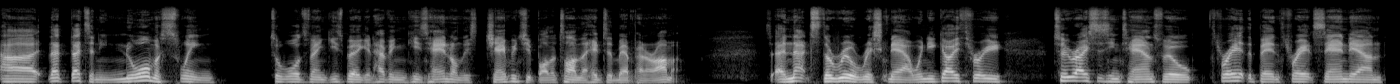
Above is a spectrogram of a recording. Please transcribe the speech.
Uh, that that's an enormous swing towards Van Gisbergen having his hand on this championship by the time they head to Mount Panorama. And that's the real risk now. When you go through two races in Townsville, three at the Bend, three at Sandown,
